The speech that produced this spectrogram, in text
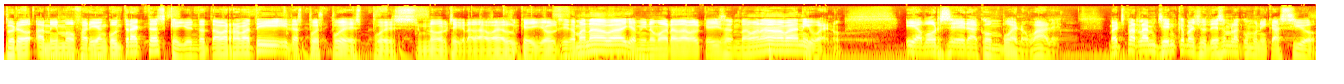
però a mi m'oferien contractes que jo intentava rebatir i després pues, pues, no els agradava el que jo els demanava i a mi no m'agradava el que ells em demanaven i bueno. I llavors era com, bueno, vale. Vaig parlar amb gent que m'ajudés amb la comunicació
